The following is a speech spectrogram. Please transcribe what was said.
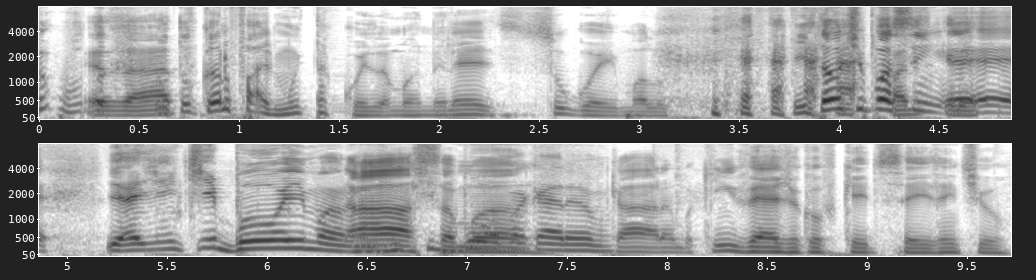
O, Exato. o Tucano faz muita coisa, mano. Ele é sugo aí, maluco. Então, tipo assim, é, é- E a gente boa, hein, mano? Nossa, boa mano. pra caramba. Caramba, que inveja que eu fiquei de vocês, hein, tio?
